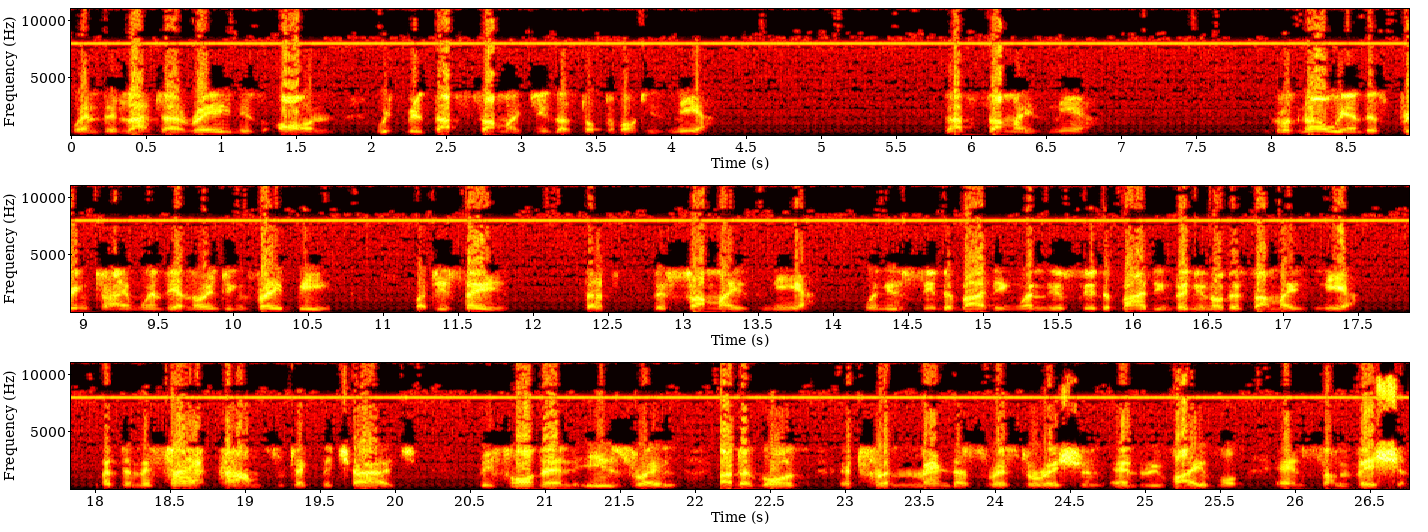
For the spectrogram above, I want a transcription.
when the latter rain is on, which means that summer Jesus talked about is near. That summer is near. Because now we're in the springtime when the anointing is very big. But he says that the summer is near. When you see the budding, when you see the budding, then you know the summer is near. But the Messiah comes to take the church. Before then, Israel undergoes a tremendous restoration and revival and salvation,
